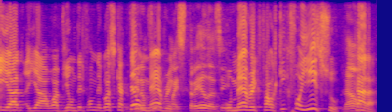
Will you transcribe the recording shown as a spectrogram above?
E, a- e a- o avião dele faz um negócio que até Vira o Maverick. Uma estrela, assim. O Maverick fala: O que, que foi isso? Não, Cara.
